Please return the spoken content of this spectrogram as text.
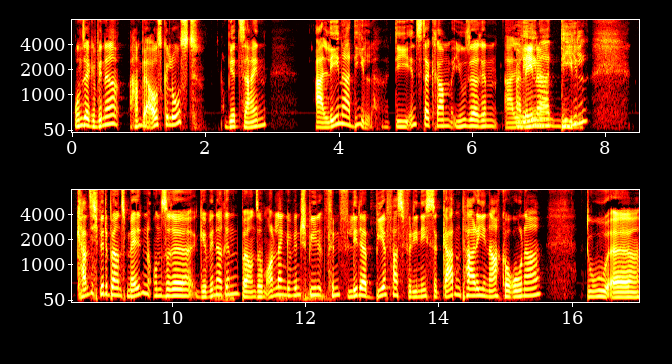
unser Gewinner haben wir ausgelost, wird sein Alena Deal. Die Instagram-Userin Alena, Alena Deal. Deal. Kann sich bitte bei uns melden, unsere Gewinnerin bei unserem Online-Gewinnspiel. 5 Liter Bierfass für die nächste Gartenparty nach Corona. Du äh,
